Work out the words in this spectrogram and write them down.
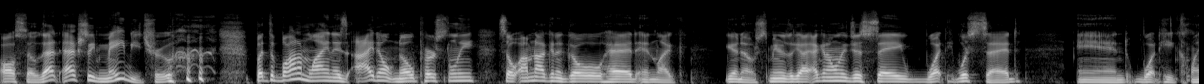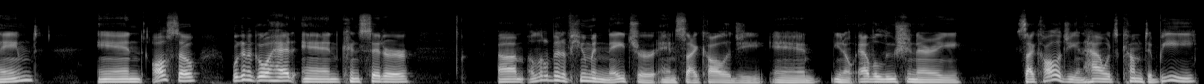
also. That actually may be true. but the bottom line is, I don't know personally. So I'm not going to go ahead and like, you know, smear the guy. I can only just say what was said and what he claimed. And also, we're going to go ahead and consider um, a little bit of human nature and psychology and, you know, evolutionary psychology and how it's come to be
